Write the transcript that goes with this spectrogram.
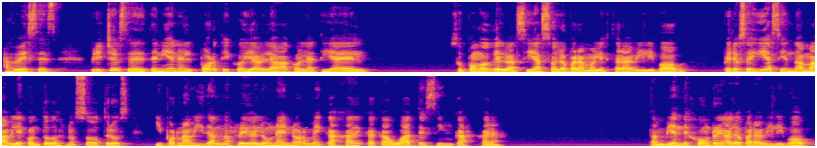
A veces, Preacher se detenía en el pórtico y hablaba con la tía él. Supongo que lo hacía solo para molestar a Billy Bob, pero seguía siendo amable con todos nosotros, y por Navidad nos regaló una enorme caja de cacahuates sin cáscara. También dejó un regalo para Billy Bob.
